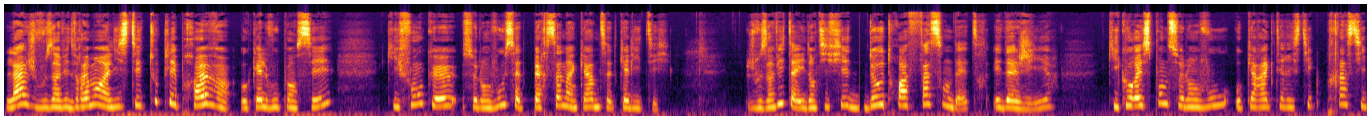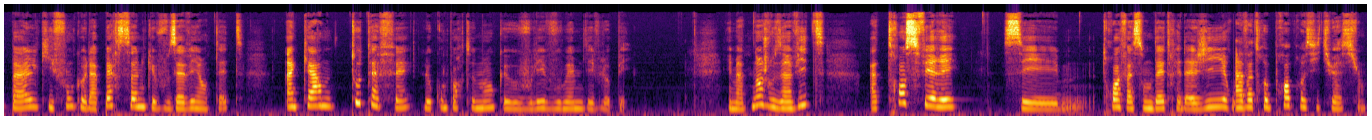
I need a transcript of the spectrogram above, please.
Là, je vous invite vraiment à lister toutes les preuves auxquelles vous pensez qui font que, selon vous, cette personne incarne cette qualité. Je vous invite à identifier deux ou trois façons d'être et d'agir qui correspondent selon vous aux caractéristiques principales qui font que la personne que vous avez en tête incarne tout à fait le comportement que vous voulez vous-même développer. Et maintenant, je vous invite à transférer ces trois façons d'être et d'agir à votre propre situation.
